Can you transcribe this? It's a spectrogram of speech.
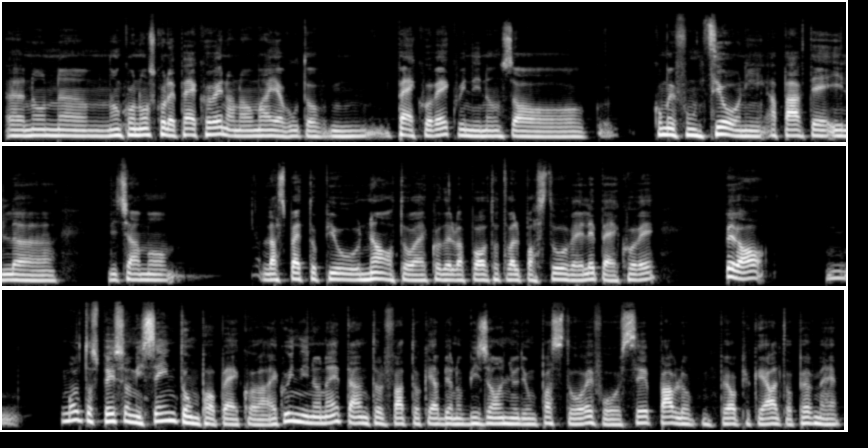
eh, non, non, conosco le pecore, non ho mai avuto mh, pecore, quindi non so come funzioni, a parte il, diciamo, l'aspetto più noto ecco, del rapporto tra il pastore e le pecore, però mh, molto spesso mi sento un po' pecora e quindi non è tanto il fatto che abbiano bisogno di un pastore, forse, parlo però più che altro per me,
